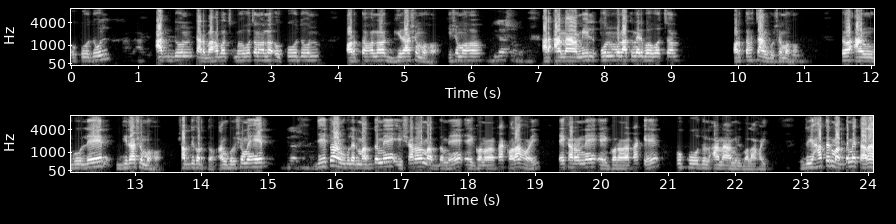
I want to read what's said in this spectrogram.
উকুদুল আকদুন তার বাহবচ- বহুবচন হলো উকুদুন অর্থ হলো গিরাসমূহ কিসমূহ? আর আনামিল উন্মুলাতুনের বহুবচন। অর্থ হচ্ছে আঙ্গুল সমূহ তো আঙ্গুলের গিরাসমূহ শাব্দিক অর্থ আঙ্গুল সমূহের যেহেতু আঙ্গুলের মাধ্যমে ইশারার মাধ্যমে এই গণনাটা করা হয় এই কারণে এই গণনাটাকে উকুদুল আনামিল বলা হয়। দুই হাতের মাধ্যমে তারা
